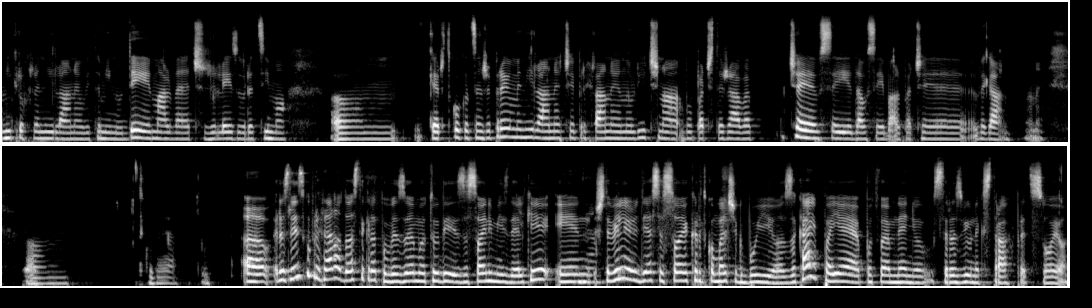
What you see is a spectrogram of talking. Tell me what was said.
mikrohranila, ne v vitaminu D, malo več železo. Recimo. Um, ker, tako kot sem že prej omenila, ne, če je prehrana enolična, bo pač težava, če je vse jedel, vse je bal, pa če je vegan. Um, tako da, ja. Uh, Razlinsko prehrano dosti krat povezujemo tudi z sojnimi izdelki, in ja. številni ljudje se soje kratko malček bojijo. Zakaj pa je, po tvojem mnenju, se razvil nek strah pred sojo?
